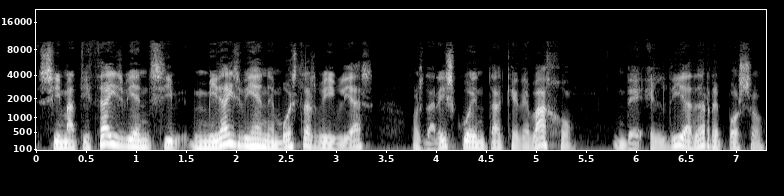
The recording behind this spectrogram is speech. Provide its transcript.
si matizáis bien, si miráis bien en vuestras Biblias, os daréis cuenta que debajo del día de reposo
